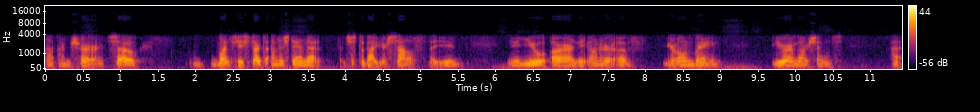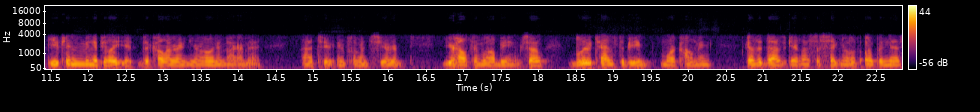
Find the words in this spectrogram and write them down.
Uh, I'm sure. So once you start to understand that just about yourself, that you you, know, you are the owner of your own brain, your emotions. Uh, you can manipulate your, the color in your own environment uh, to influence your your health and well-being. So blue tends to be more calming because it does give us a signal of openness,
